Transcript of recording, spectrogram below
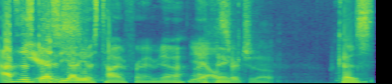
After this guess, you years? gotta give us time frame. Yeah, Yeah, I I'll think search it up. because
